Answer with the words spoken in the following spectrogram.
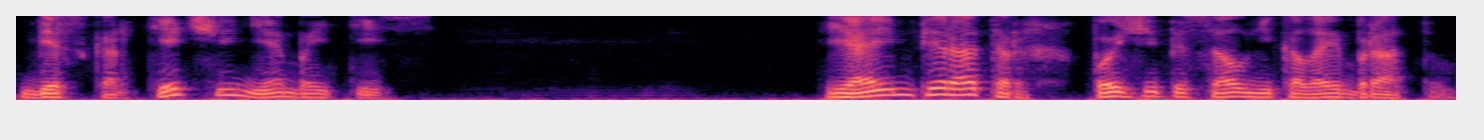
Без картечи не обойтись. «Я император», — позже писал Николай брату.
